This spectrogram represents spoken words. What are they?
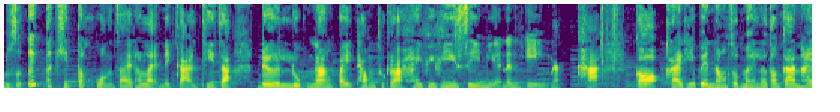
รู้สึกเอ๊ะตะขิดตะขวงใจเท่าไหร่ในการที่จะเดินลุกนั่งไปทำธุระให้พี่ๆซีเนียร์นั่นเองนะคะ ก็ใครที่เป็นน้องจบใหม่แล้วต้องการให้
